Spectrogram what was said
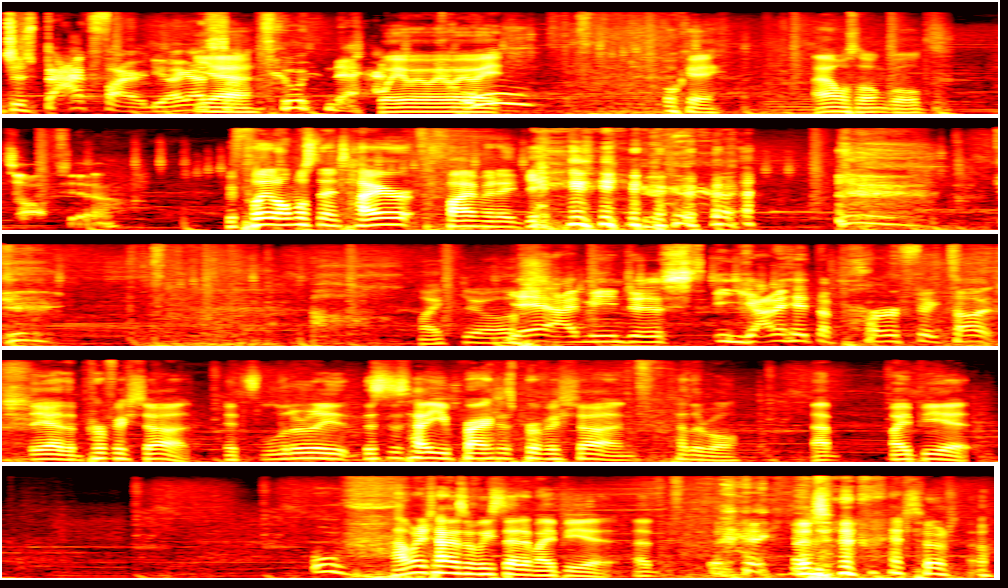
just backfired, dude. I gotta Yeah. stop doing that. Wait, wait, wait, wait, wait. Okay. I almost own gold. It's off, yeah. We played almost an entire five minute game oh. Yeah, I mean, just you gotta hit the perfect touch. Yeah, the perfect shot. It's literally this is how you practice perfect shot in tetherball. That might be it. Oof. How many times have we said it might be it? I, I, don't know.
